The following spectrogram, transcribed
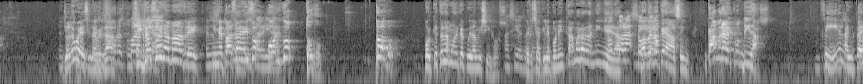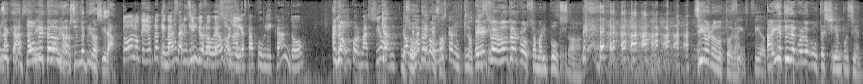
yo le voy a decir la verdad. Si yo soy la madre y me pasa eso, oigo todo. Todo. Porque esta es la mujer que cuida a mis hijos. Así es, Pero si aquí le ponen cámara a las niñeras, Doctora, va a ver lo que hacen. Cámaras escondidas. Sí, en la, Entonces, en la casa ¿dónde de está la violación de privacidad? Todo lo que yo platiqué Y en más un aquí principio yo lo fue veo personal. porque ella está publicando Ah, la información Ya, eso donde es la otra gente cosa. busca noticias. Eso es otra cosa, mariposa. Sí. o no, doctora? Sí, sí, doctora. Ahí estoy de acuerdo con usted 100%.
